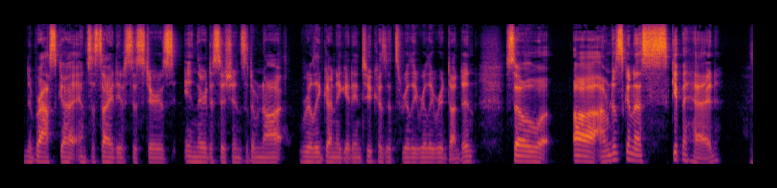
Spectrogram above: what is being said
Nebraska and Society of Sisters in their decisions that I'm not really going to get into because it's really, really redundant. So uh, I'm just going to skip ahead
